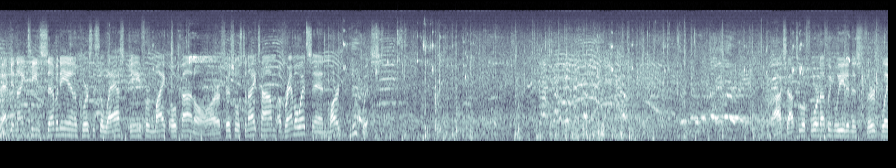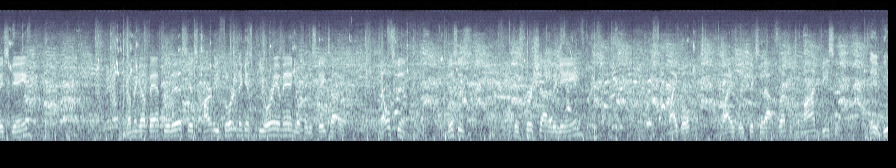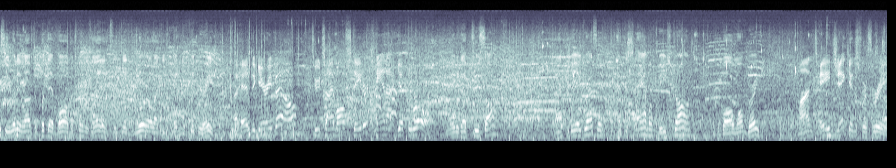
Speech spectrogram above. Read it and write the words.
back in 1970, and of course it's the last game for Mike O'Connell. Our officials tonight, Tom Abramowitz and Mark Newquist. Rocks out to a 4-0 lead in this third place game. Coming up after this, it's Harvey Thornton against Peoria Manual for the state title. Elston misses his first shot of the game. Michael wisely kicks it out front to Taman Visi. David Vesey really loves to put that ball between his legs and just whirl like he's making a figure eight. Ahead to Gary Bell. Two-time All-Stater cannot get the roll. Made it up too soft. Have to be aggressive. Have to slam him. Be strong. The ball won't break. Monte Jenkins for three.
